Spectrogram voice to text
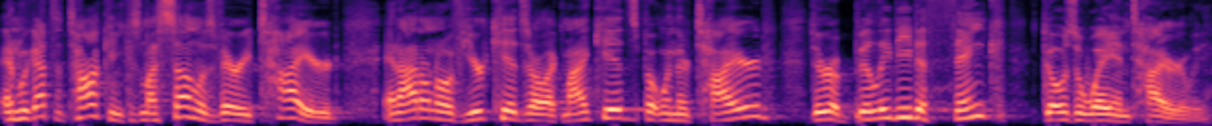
And we got to talking because my son was very tired. And I don't know if your kids are like my kids, but when they're tired, their ability to think goes away entirely.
